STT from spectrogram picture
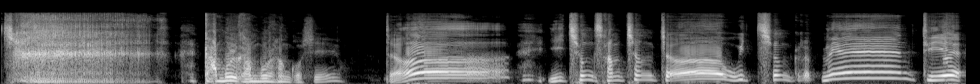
참, 가물가물한 곳이에요. 저, 2층, 3층, 저 위층, 그맨 뒤에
